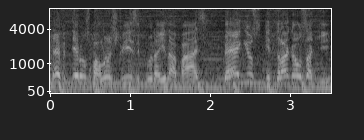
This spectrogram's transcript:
Deve ter uns balões Fizzy por aí na base. Pegue-os e traga-os aqui.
